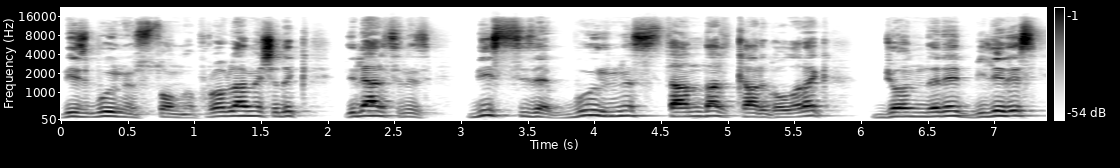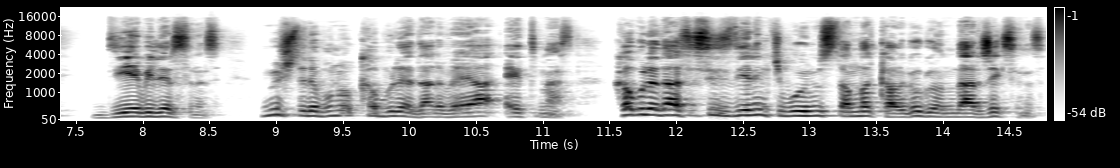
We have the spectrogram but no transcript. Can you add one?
biz bu ürünün stoğunda problem yaşadık. Dilerseniz biz size bu ürünü standart kargo olarak gönderebiliriz diyebilirsiniz. Müşteri bunu kabul eder veya etmez. Kabul ederse siz diyelim ki bu ürünü standart kargo göndereceksiniz.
